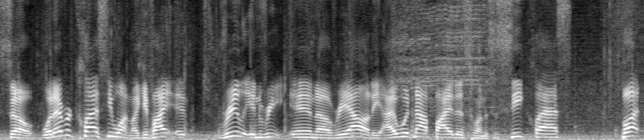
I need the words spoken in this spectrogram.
So whatever class you want, like if I really in re, in uh, reality, I would not buy this one. It's a C class, but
